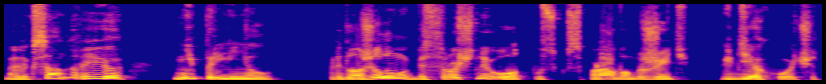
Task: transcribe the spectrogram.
Александр ее не принял, предложил ему бессрочный отпуск с правом жить где хочет,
